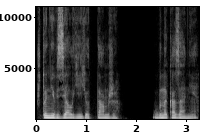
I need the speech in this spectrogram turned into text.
что не взял ее там же, в наказание.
